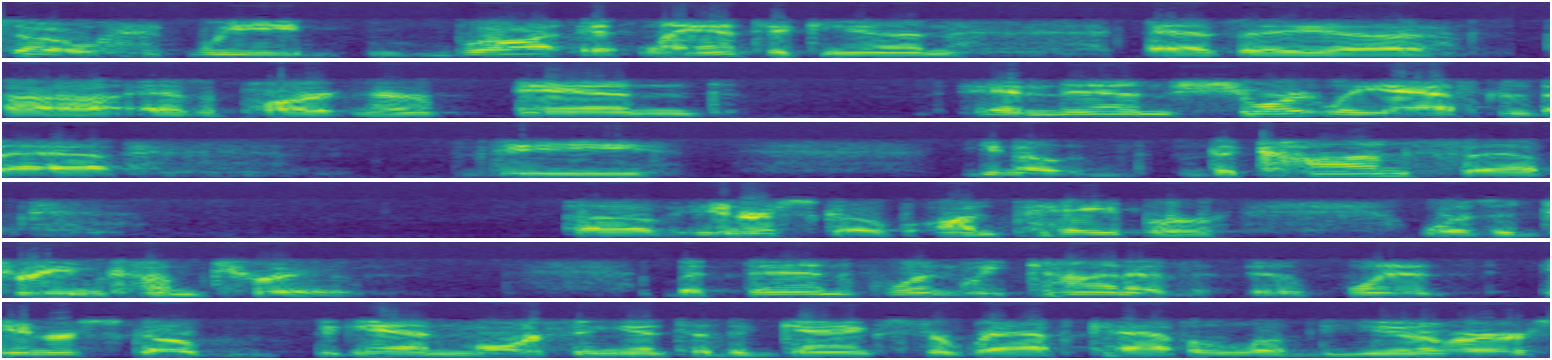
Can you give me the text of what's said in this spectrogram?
So we brought Atlantic in as a uh, uh, as a partner, and and then shortly after that, the you know the concept of Interscope on paper was a dream come true. But then when we kind of when Interscope began morphing into the gangster rap capital of the universe,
